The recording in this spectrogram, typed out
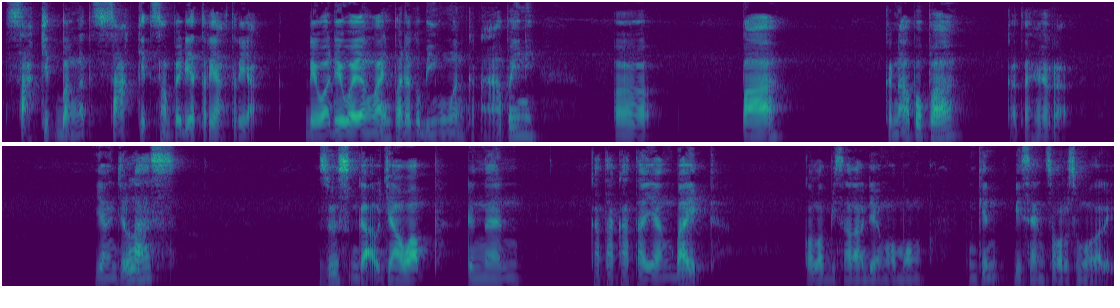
sakit banget, sakit sampai dia teriak-teriak. Dewa-dewa yang lain pada kebingungan, kenapa ini? E, pa, kenapa pa? Kata Hera. Yang jelas, Zeus nggak jawab dengan kata-kata yang baik. Kalau misalnya dia ngomong, mungkin disensor semua kali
